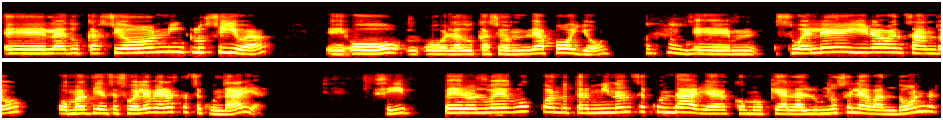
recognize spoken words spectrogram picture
eh, la educación inclusiva eh, o, la educación de apoyo em, suele ir avanzando, o más bien se suele ver hasta secundaria. Sí, pero luego cuando terminan secundaria, como que al alumno se le abandona.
